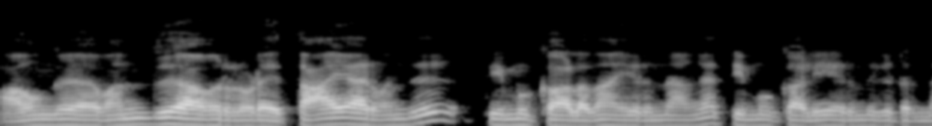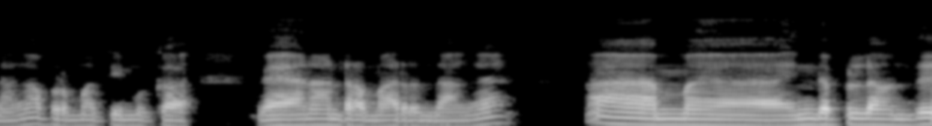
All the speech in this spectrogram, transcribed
அவங்க வந்து அவர்களுடைய தாயார் வந்து திமுகவில் தான் இருந்தாங்க. திமுகலேயே இருந்துக்கிட்டு இருந்தாங்க. அப்புறமா திமுக வேணான்ற மாதிரி இருந்தாங்க. இந்த பிள்ளை வந்து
